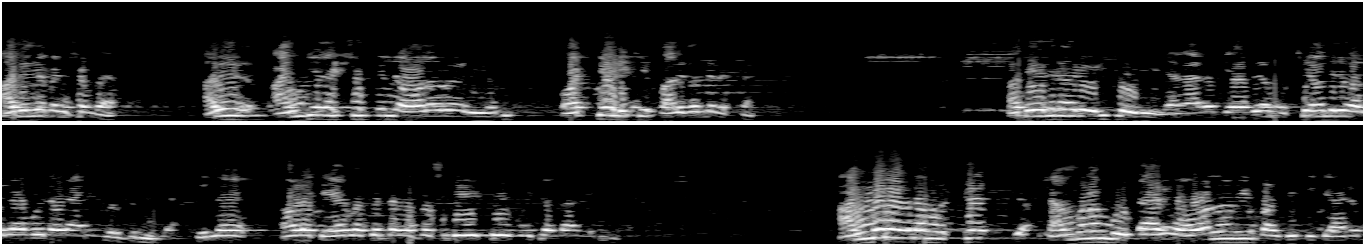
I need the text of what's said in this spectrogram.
അതിന്റെ പെൻഷൻ വേറെ അത് അഞ്ചു ലക്ഷത്തിന്റെ ഓണറേറിയം ഒറ്റയടിക്ക് പതിനൊന്ന് ലക്ഷം. അദ്ദേഹത്തിന് അവർ ഒരു ജോലിയില്ല. കാരണം കേന്ദ്ര മുഖ്യമന്ത്രി പറഞ്ഞാൽ പോലും അവരാരും കേൾക്കുന്നില്ല പിന്നെ അവിടെ കേരളത്തിന്റെ റെപ്രസെന്റേറ്റീവ് പോയിട്ടെന്താ അങ്ങനെ നമുക്ക് ശമ്പളം കൂട്ടാനും ഓണറിയും വർദ്ധിപ്പിക്കാനും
